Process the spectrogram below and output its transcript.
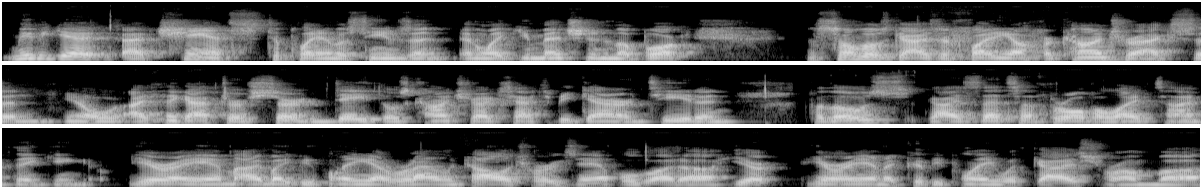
maybe get a chance to play on those teams, and, and like you mentioned in the book, some of those guys are fighting out for contracts, and you know I think after a certain date, those contracts have to be guaranteed. And for those guys, that's a throw of a lifetime. Thinking, here I am, I might be playing at Rhode Island College, for example, but uh, here here I am, I could be playing with guys from uh,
